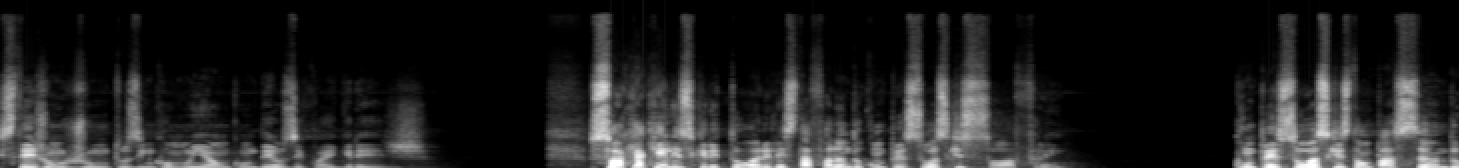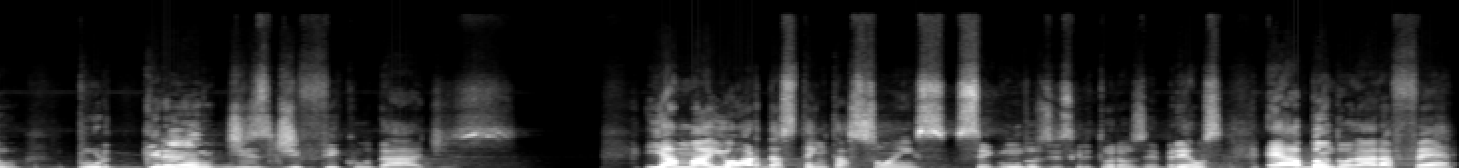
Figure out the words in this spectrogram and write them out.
estejam juntos em comunhão com Deus e com a igreja. Só que aquele escritor, ele está falando com pessoas que sofrem, com pessoas que estão passando por grandes dificuldades. E a maior das tentações, segundo os escritores aos Hebreus, é abandonar a fé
